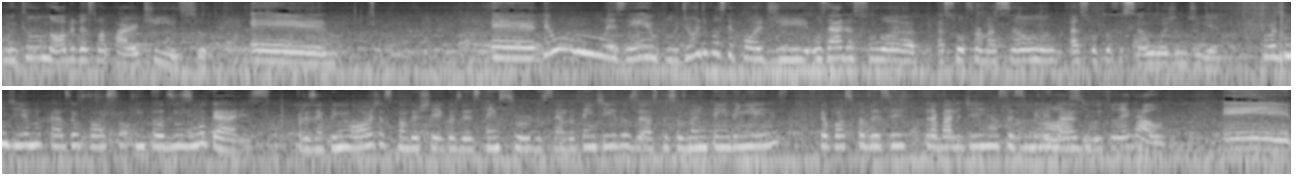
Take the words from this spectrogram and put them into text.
muito nobre da sua parte isso. É, é, exemplo de onde você pode usar a sua, a sua formação, a sua profissão hoje em dia. Hoje em dia, no caso, eu posso em todos os lugares. Por exemplo, em lojas, quando eu chego, às vezes tem surdos sendo atendidos, as pessoas não entendem eles, eu posso fazer esse trabalho de acessibilidade. Nossa, muito legal. É...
